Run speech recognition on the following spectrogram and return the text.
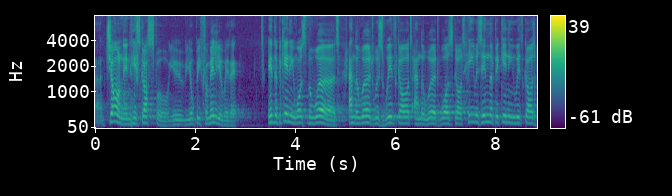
Uh, John, in his gospel, you, you'll be familiar with it. In the beginning was the Word, and the Word was with God, and the Word was God. He was in the beginning with God.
